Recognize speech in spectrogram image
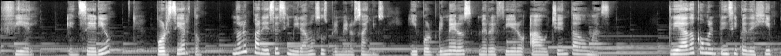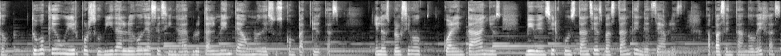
fiel. ¿En serio? Por cierto, ¿no le parece si miramos sus primeros años? Y por primeros me refiero a 80 o más. Criado como el príncipe de Egipto, tuvo que huir por su vida luego de asesinar brutalmente a uno de sus compatriotas. En los próximos 40 años vivió en circunstancias bastante indeseables, apacentando ovejas,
